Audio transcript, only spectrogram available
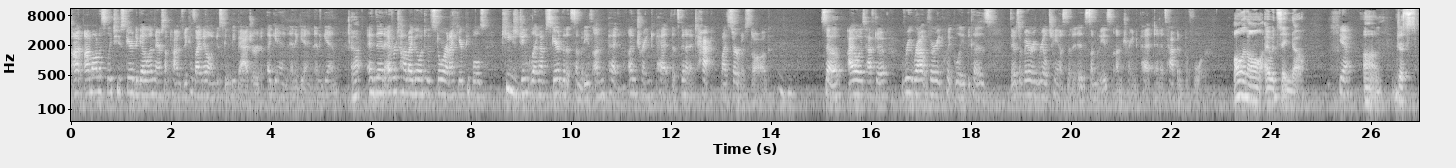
I'm, I'm honestly too scared to go in there sometimes because I know I'm just going to be badgered again and again and again. Yeah. And then every time I go into the store and I hear people's keys jingling, I'm scared that it's somebody's unpet, untrained pet that's going to attack my service dog. Mm-hmm. So I always have to reroute very quickly because there's a very real chance that it is somebody's untrained pet, and it's happened before. All in all, I would say no. Yeah. Um, just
